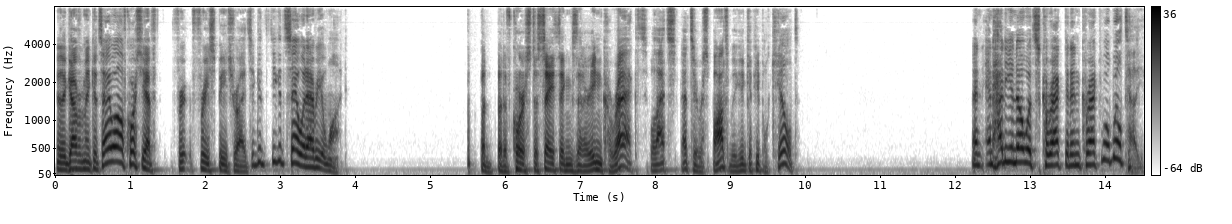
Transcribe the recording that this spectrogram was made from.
You know, the government could say, well, of course you have free speech rights. You could, you could say whatever you want. But, but of course, to say things that are incorrect, well, that's, that's irresponsible. You could get people killed. And, and how do you know what's correct and incorrect? Well, we'll tell you.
